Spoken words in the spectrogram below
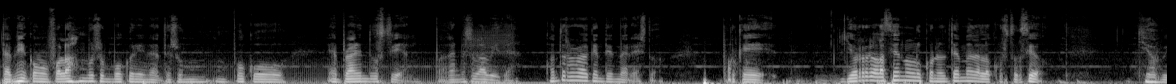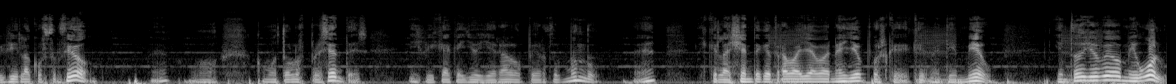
también como hablábamos un poco en antes un, un poco en plan industrial para ganarse la vida. Cuántos habrá que entienden esto porque yo relaciono con el tema de la construcción. Yo viví la construcción ¿eh? como, como todos los presentes y vi que aquello ya era lo peor del mundo ¿eh? y que la gente que trabajaba en ello pues que, que metía miedo. Y entonces yo veo mi abuelo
